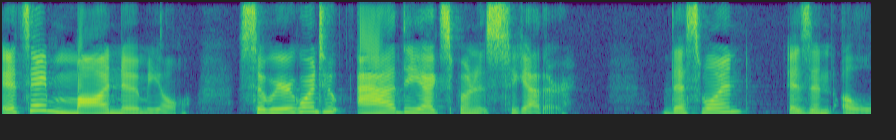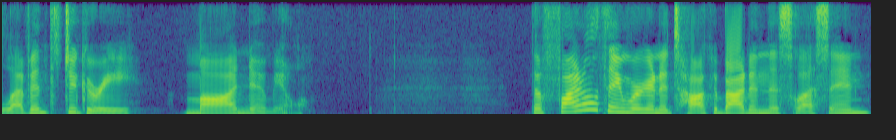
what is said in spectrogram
It's a monomial, so we are going to add the exponents together. This one is an 11th degree monomial. The final thing we're going to talk about in this lesson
